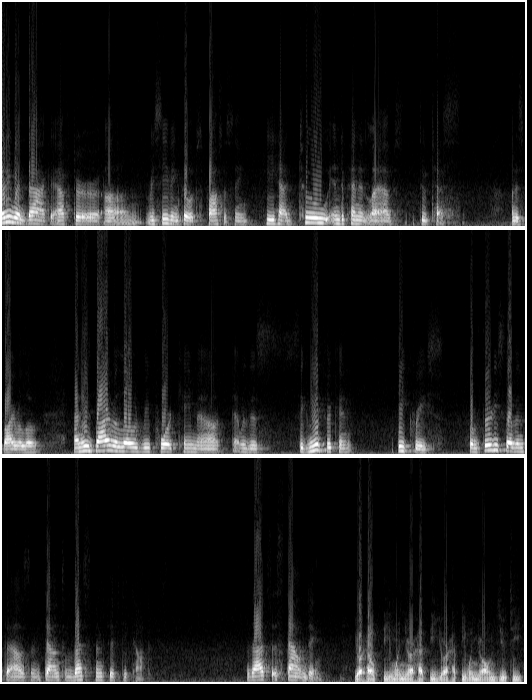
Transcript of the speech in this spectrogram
When he went back after um, receiving Philip's processing, he had two independent labs do tests on his viral load. And his viral load report came out with this significant decrease from 37,000 down to less than 50 copies. That's astounding. You're healthy when you're happy, you're happy when you're on duty,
